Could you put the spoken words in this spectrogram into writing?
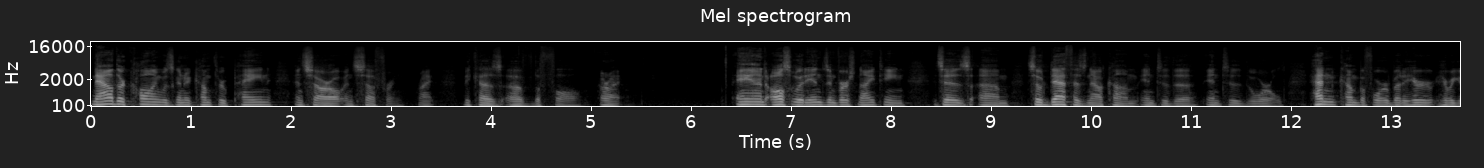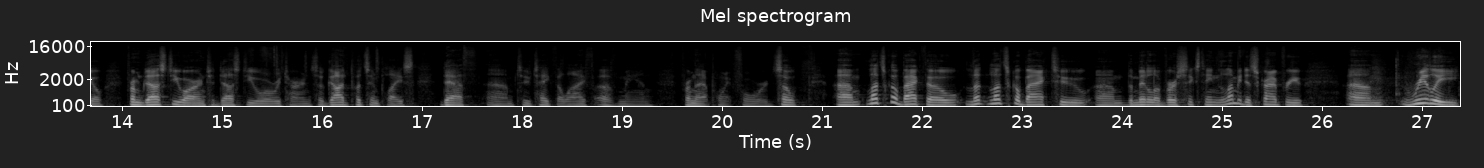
now their calling was going to come through pain and sorrow and suffering, right? Because of the fall. All right. And also, it ends in verse 19. It says, um, So death has now come into the, into the world. Hadn't come before, but here, here we go. From dust you are, and to dust you will return. So God puts in place death um, to take the life of man from that point forward. So um, let's go back, though. Let, us go back to um, the middle of verse 16. Let me describe for you um, really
